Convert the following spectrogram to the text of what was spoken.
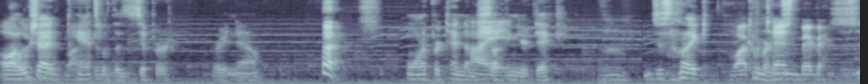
Oh, I wish I had pants feet. with a zipper right now. I want to pretend I'm I- sucking your dick, just like Why Come here, pretend, baby? Ah, this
